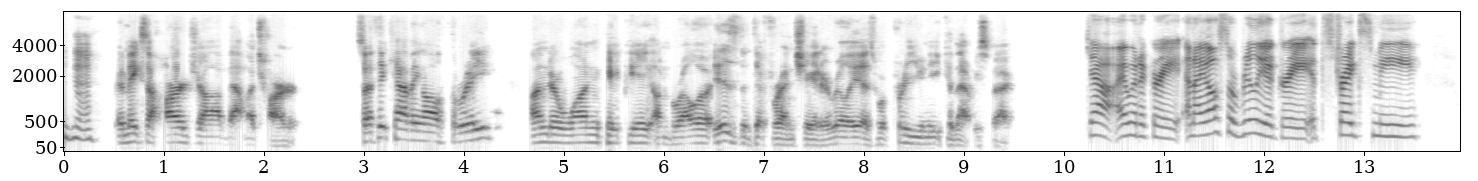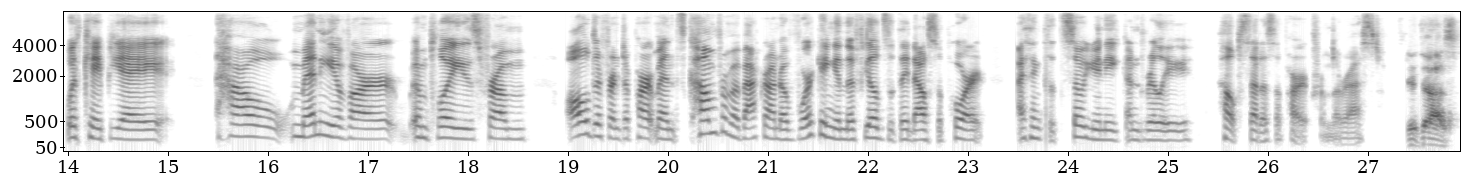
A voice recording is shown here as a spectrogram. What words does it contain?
Mm-hmm. It makes a hard job that much harder. So I think having all three under one KPA umbrella is the differentiator. It really is. We're pretty unique in that respect. Yeah, I would agree. And I also really agree. It strikes me with KPA how many of our employees from all different departments come from a background of working in the fields that they now support. I think that's so unique and really helps set us apart from the rest. It does.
